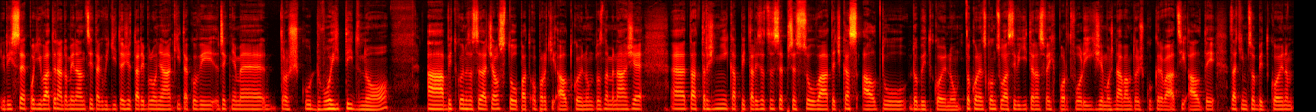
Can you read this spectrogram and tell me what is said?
Když se podíváte na dominanci, tak vidíte, že tady bylo nějaký takový, řekněme, trošku dvojitý dno, a Bitcoin zase začal stoupat oproti altcoinům. To znamená, že eh, ta tržní kapitalizace se přesouvá teďka z altu do Bitcoinu. To konec konců asi vidíte na svých portfolích, že možná vám trošku krvácí alty, zatímco Bitcoin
